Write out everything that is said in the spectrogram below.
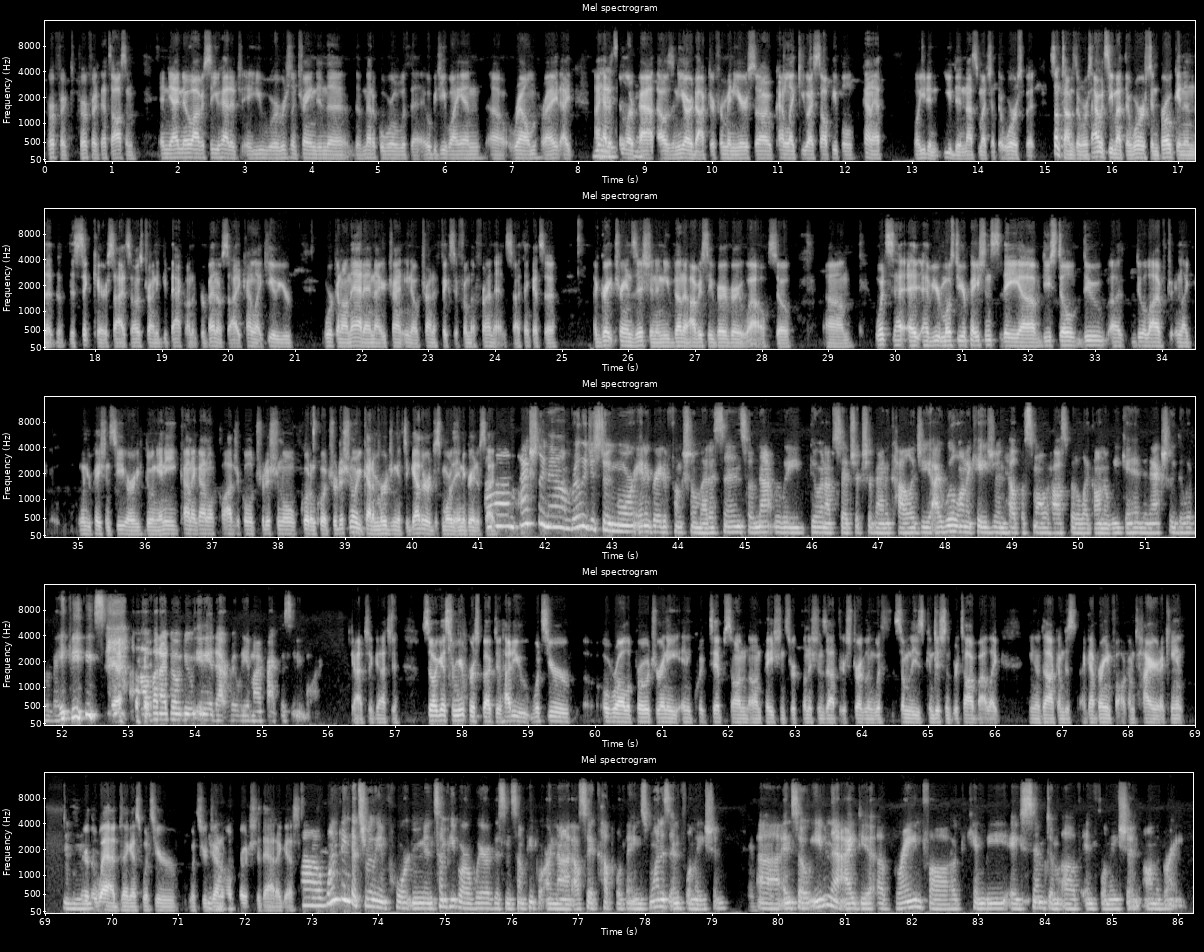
Perfect, perfect. That's awesome and yeah, I know obviously you had a, you were originally trained in the the medical world with the OBGYN uh, realm, right? I yes, I had a similar path. I was an ER doctor for many years, so I kind of like you, I saw people kind of well, you didn't you did not so much at their worst, but sometimes their worst. I would see them at their worst and broken in the, the, the sick care side. So I was trying to get back on the preventive side, kind of like you. You're working on that end now. You're trying you know trying to fix it from the front end. So I think that's a a great transition, and you've done it obviously very very well. So um, what's have your most of your patients they uh, do you still do uh, do a lot of like when your patients see are you doing any kind of gynecological traditional quote unquote traditional you kind of merging it together or just more the integrative side? Um, actually now i'm really just doing more integrative functional medicine so not really doing obstetrics or gynecology. I will on occasion help a smaller hospital like on the weekend and actually deliver babies yeah. uh, but i don't do any of that really in my practice anymore. Gotcha gotcha so I guess from your perspective, how do you? What's your overall approach, or any any quick tips on on patients or clinicians out there struggling with some of these conditions we're talking about? Like, you know, doc, I'm just I got brain fog. I'm tired. I can't mm-hmm. clear the webs. I guess what's your what's your general yeah. approach to that? I guess. Uh, one thing that's really important, and some people are aware of this, and some people are not. I'll say a couple of things. One is inflammation. Mm-hmm. Uh, and so, even the idea of brain fog can be a symptom of inflammation on the brain.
